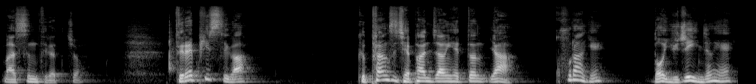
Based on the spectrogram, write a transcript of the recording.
말씀드렸죠. 드레피스가 그 프랑스 재판장이 했던 야 쿨하게 너 유죄 인정해.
